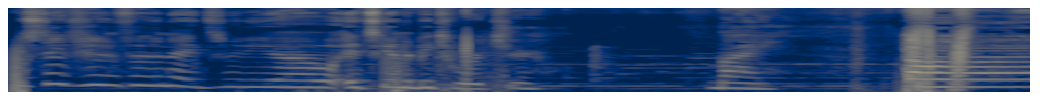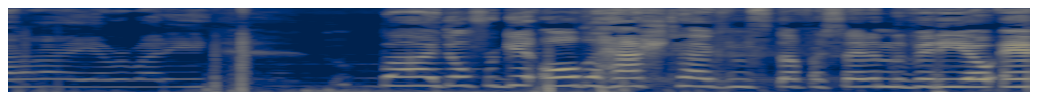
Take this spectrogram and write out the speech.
Well, stay tuned for the next video. It's gonna be torture. Bye. Bye, everybody. Bye. Don't forget all the hashtags and stuff I said in the video. And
